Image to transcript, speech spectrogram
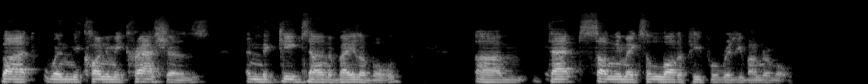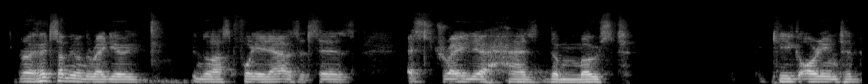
But when the economy crashes, and the gigs aren't available, um, that suddenly makes a lot of people really vulnerable. And I heard something on the radio in the last 48 hours that says Australia has the most gig oriented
